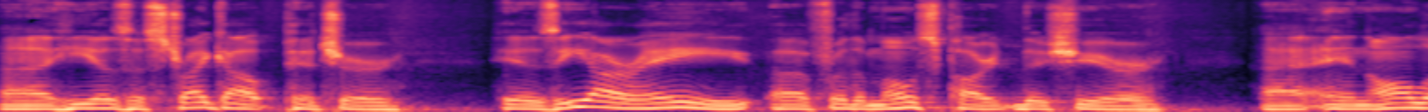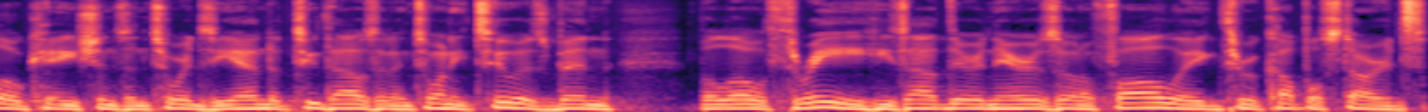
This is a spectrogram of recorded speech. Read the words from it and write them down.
Uh, he is a strikeout pitcher. His ERA, uh, for the most part this year, uh, in all locations and towards the end of 2022, has been below three. He's out there in the Arizona Fall League through a couple starts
